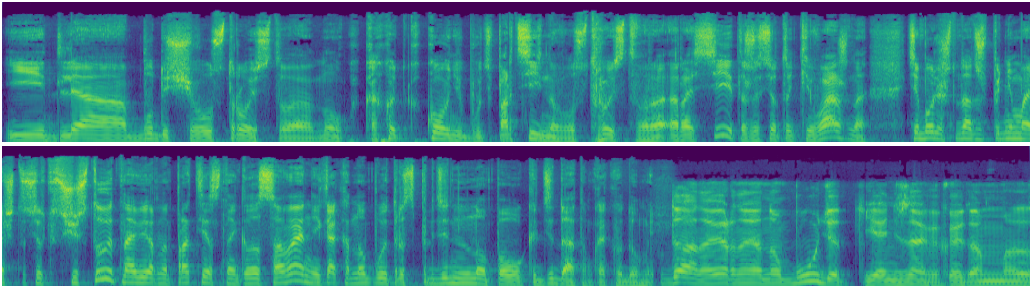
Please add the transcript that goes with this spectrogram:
И для будущего устройства, ну, какого-нибудь партийного устройства России, это же все-таки важно. Тем более, что надо же понимать, что все-таки существует, наверное, протестное голосование, как оно будет распределено по кандидатам, как вы думаете? Да, наверное, оно будет. Я не знаю, какую там э,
